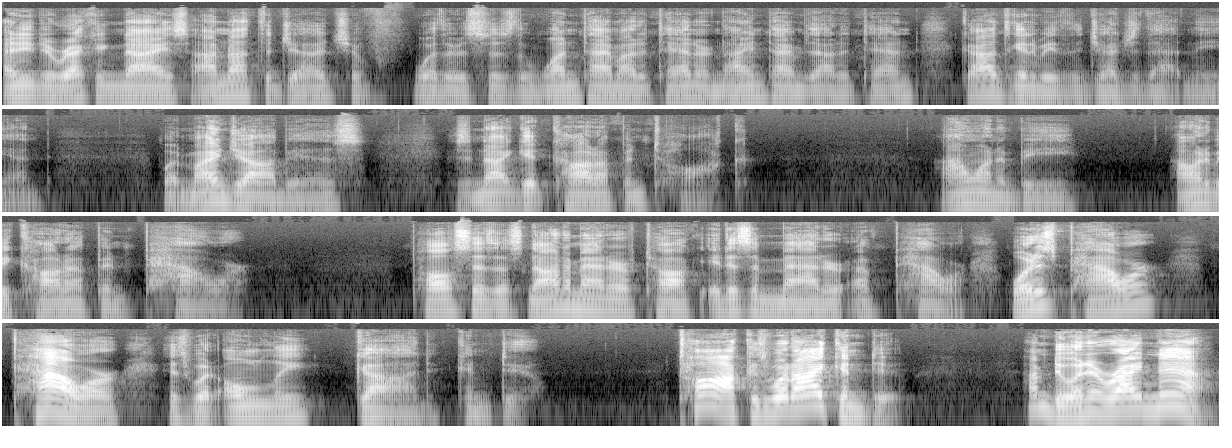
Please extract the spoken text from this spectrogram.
I need to recognize I'm not the judge of whether this is the one time out of 10 or nine times out of 10. God's going to be the judge of that in the end. What my job is, is to not get caught up in talk. I want to be, I want to be caught up in power. Paul says it's not a matter of talk, it is a matter of power. What is power? Power is what only God can do. Talk is what I can do. I'm doing it right now.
